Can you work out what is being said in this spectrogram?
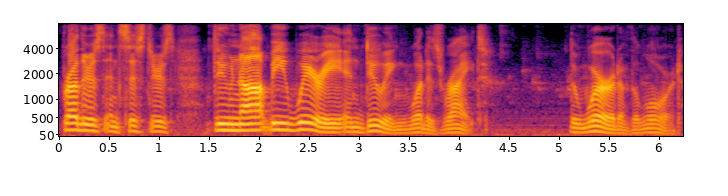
Brothers and sisters, do not be weary in doing what is right. The word of the Lord.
